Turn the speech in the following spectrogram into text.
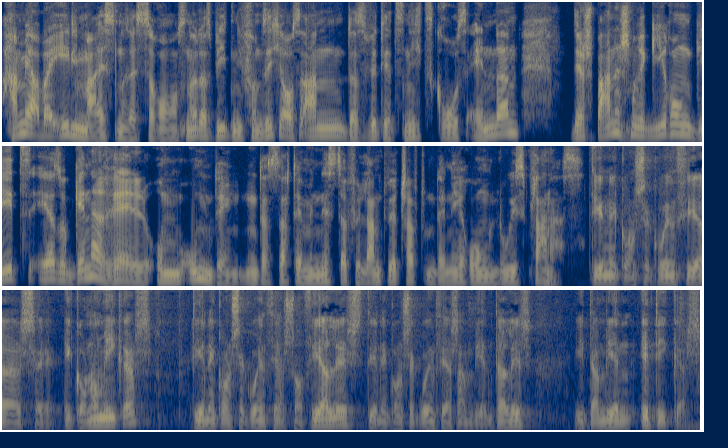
haben ja aber eh die meisten Restaurants. Ne? Das bieten die von sich aus an. Das wird jetzt nichts groß ändern. Der spanischen Regierung geht es eher so generell um Umdenken. Das sagt der Minister für Landwirtschaft und Ernährung Luis Planas. Tiene consecuencias eh, económicas tiene consecuencias sociales, tiene consecuencias ambientales y también éticas.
